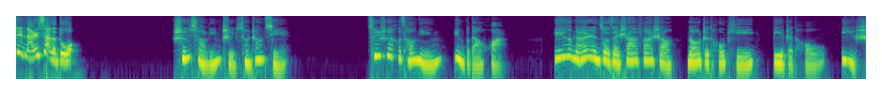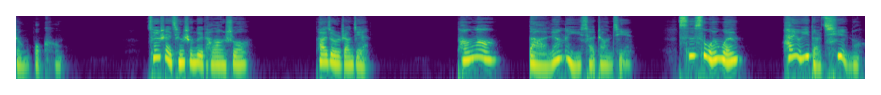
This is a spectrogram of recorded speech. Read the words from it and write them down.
这男人下的毒。沈小林指向张杰，崔帅和曹宁并不搭话。一个男人坐在沙发上，挠着头皮，低着头，一声不吭。崔帅轻声对唐浪说：“他就是张杰。”唐浪打量了一下张杰。斯斯文文，还有一点怯懦，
